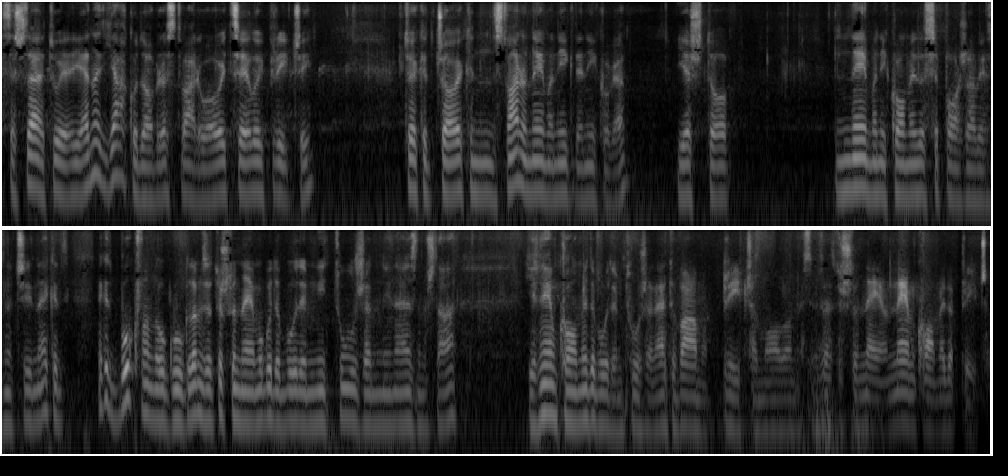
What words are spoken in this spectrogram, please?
Sa šta je tu je? Jedna jako dobra stvar u ovoj celoj priči, to je kad čovjek stvarno nema nigde nikoga, je što nema nikome da se požali. Znači, nekad, nekad bukvalno uguglam zato što ne mogu da budem ni tužan, ni ne znam šta, jer nemam kome da budem tužan. Eto, vamo pričam ovo, mislim, zato što nemam, nemam kome da pričam.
